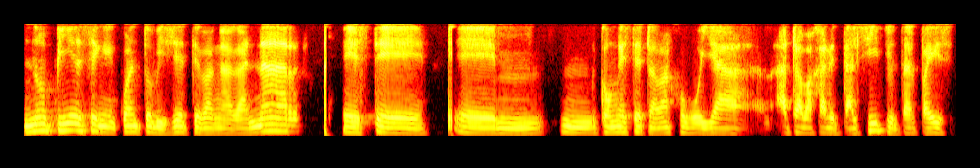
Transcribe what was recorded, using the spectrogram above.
No piensen en cuánto billete van a ganar, este, em, con este trabajo voy a, trabajar en tal sitio, en tal país.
